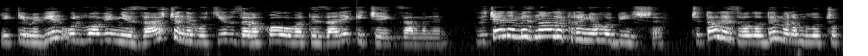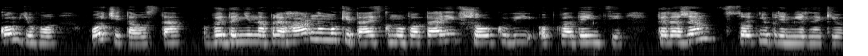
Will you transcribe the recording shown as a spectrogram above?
якими він у Львові ні за що не хотів зараховувати заліки чи екзамени. Звичайно, ми знали про нього більше, читали з Володимиром Лучуком його очі та уста, видані на пригарному китайському папері в шовковій обкладинці, тиражем в сотню примірників.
